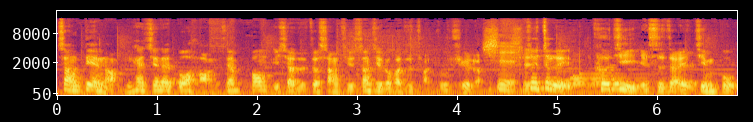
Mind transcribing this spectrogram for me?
上电脑。你看现在多好，你现在嘣一下子就上去，上去的话就传出去了。是，所以这个科技也是在进步。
